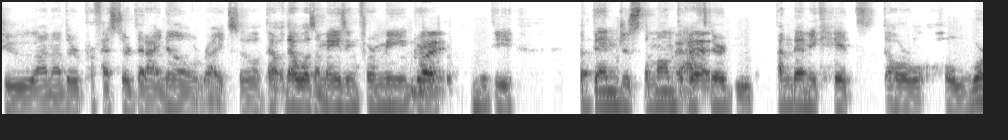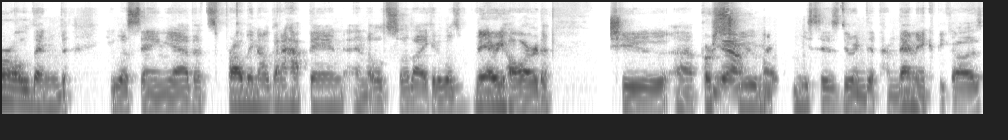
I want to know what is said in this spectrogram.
to another professor that I know, right? So that that was amazing for me, great right. opportunity. But then just a month after the pandemic hit the whole whole world and he was saying, yeah, that's probably not going to happen. And also, like, it was very hard to uh, pursue yeah. my thesis during the pandemic because,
